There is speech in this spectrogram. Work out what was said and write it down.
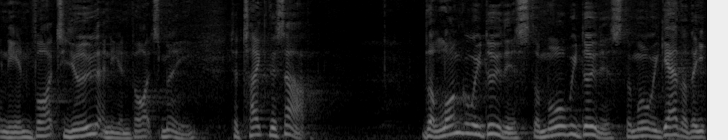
And he invites you and he invites me to take this up. The longer we do this, the more we do this, the more we gather the,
